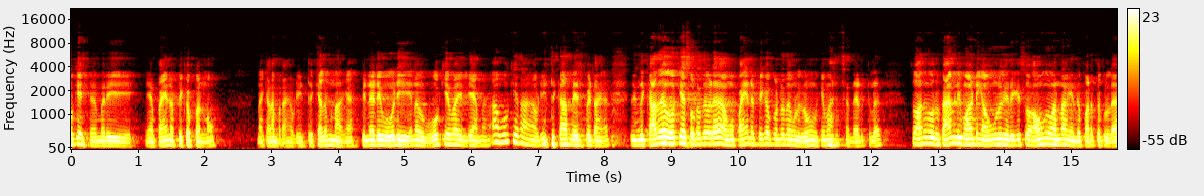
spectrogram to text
ஓகே இது மாதிரி என் பையனை பிக்கப் பண்ணோம். நான் கிளம்புறேன் அப்படின்ட்டு கிளம்புனாங்க. பின்னாடி ஓடி ஏன்னா ஓகேவா இல்லையா மேம் ஆ ஓகே தான் அப்படின்ட்டு காரில் ஏறி போயிட்டாங்க. இந்த கதை ஓகே சொல்கிறத விட அவங்க பையனை பிக்கப் பண்ணுறது அவங்களுக்கு ரொம்ப முக்கியமாக இருந்துச்சு அந்த இடத்துல. ஸோ அது ஒரு ஃபேமிலி பாண்டிங் அவங்களுக்கும் இருக்குது ஸோ அவங்க வந்தாங்க இந்த படத்துக்குள்ளே.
